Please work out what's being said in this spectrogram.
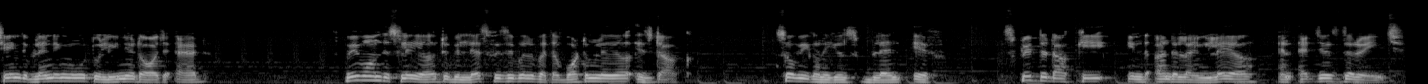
Change the blending mode to linear dodge add. We want this layer to be less visible where the bottom layer is dark. So we're gonna use blend if. Split the dark key in the underlying layer and adjust the range.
